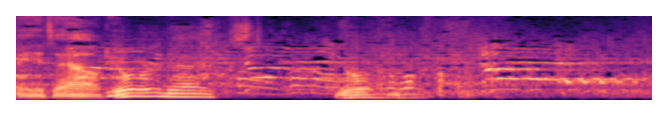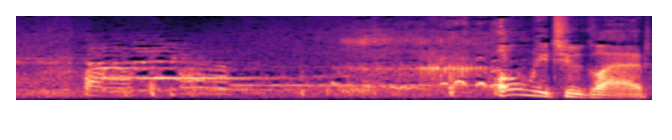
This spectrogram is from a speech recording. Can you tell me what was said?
fades out. You're next. You're only too glad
